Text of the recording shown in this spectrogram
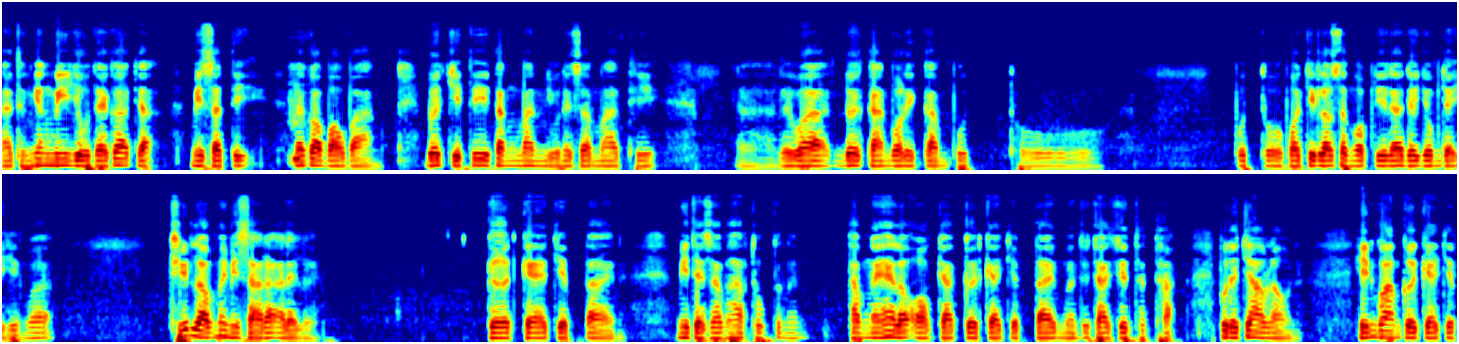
นะถึงยังมีอยู่แต่ก็จะมีสติ แล้วก็เบาบาง ด้วยจิตที่ตั้งมั่นอยู่ในสมาธิหรือว่าด้วยการบริกรรมพุทโธพุทโธพอจิตเราสงบดีแล้ว เดี๋ยวโยมจะเห็นว่า ชีวิตเราไม่มีสาระอะไรเลย เกิดแก่เจ็บตายนะมีแต่สภาพทุกข์ทั้งนั้นทำไงให้เราออกจากเกิดแก่เจ็บตาย เหมือนทุชายเชษฐถะพุทธเจ้าเรานะเห็นความเกิดแก่เจ็บ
